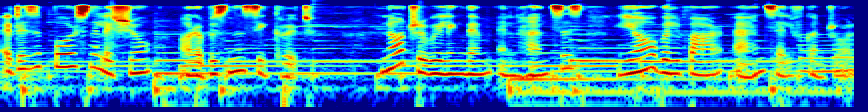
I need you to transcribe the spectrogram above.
it is a personal issue or a business secret. Not revealing them enhances your willpower and self control.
